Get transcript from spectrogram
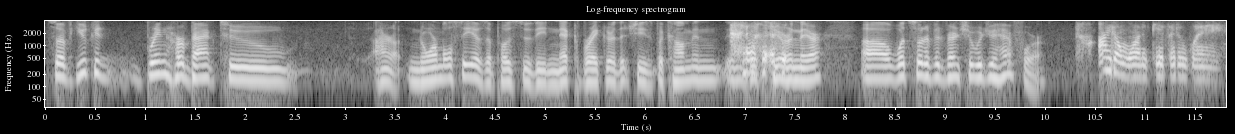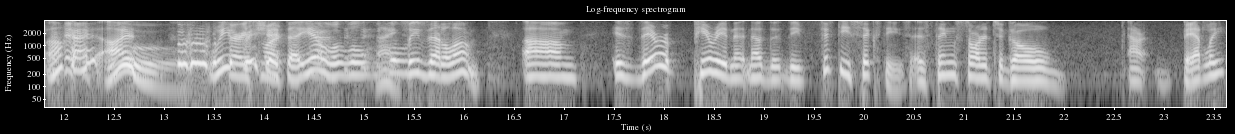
So if you could bring her back to, I don't know, normalcy as opposed to the neck breaker that she's become in, in books here and there, uh, what sort of adventure would you have for her? I don't want to give it away. Okay, I we very appreciate smart. that. Yeah, we'll we'll, we'll leave that alone. Um, is there a period that, now the, the 50s, 60s as things started to go uh, badly?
